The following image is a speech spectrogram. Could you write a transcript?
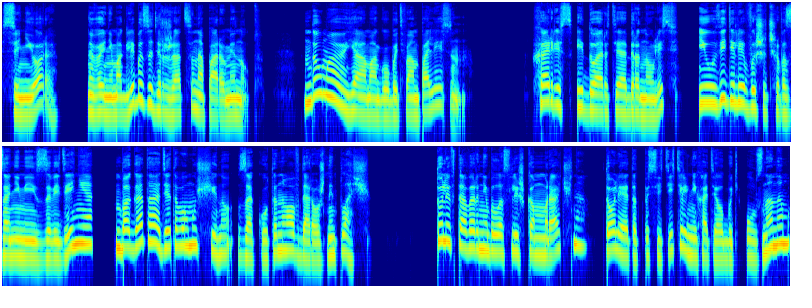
«Сеньоры, вы не могли бы задержаться на пару минут? Думаю, я могу быть вам полезен». Харрис и Дуарти обернулись и увидели вышедшего за ними из заведения богато одетого мужчину, закутанного в дорожный плащ. То ли в таверне было слишком мрачно, то ли этот посетитель не хотел быть узнанным,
